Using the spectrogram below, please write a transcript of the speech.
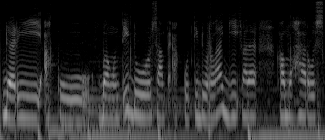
dari aku bangun tidur sampai aku tidur lagi karena kamu harus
